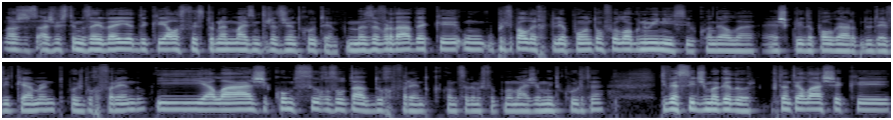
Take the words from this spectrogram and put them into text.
Nós às vezes temos a ideia de que ela foi se tornando mais intransigente com o tempo, mas a verdade é que um, o principal erro que lhe apontam foi logo no início, quando ela é escolhida para o lugar do David Cameron, depois do referendo, e ela age como se o resultado do referendo, que como sabemos foi por uma margem muito curta, tivesse sido esmagador. Portanto, ela acha que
